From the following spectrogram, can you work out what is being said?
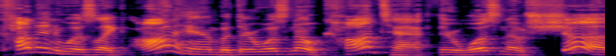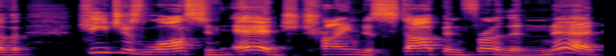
Kunin was like on him, but there was no contact, there was no shove. He just lost an edge trying to stop in front of the net,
